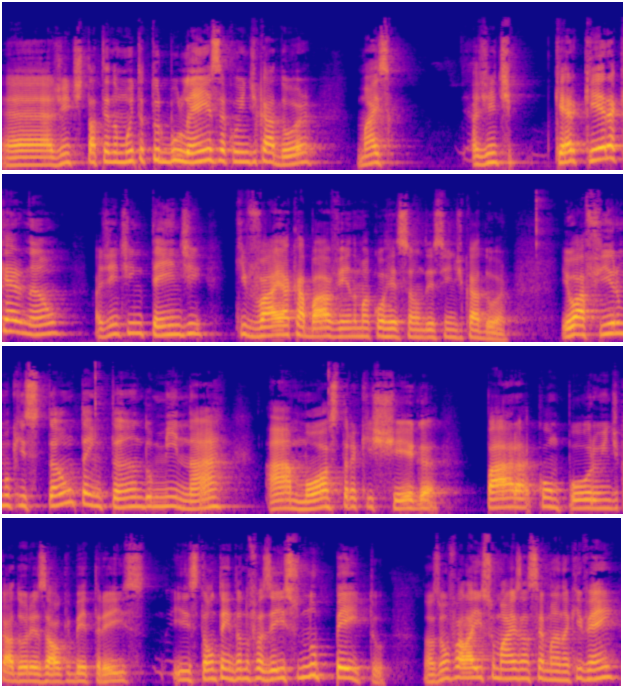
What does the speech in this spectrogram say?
É, a gente está tendo muita turbulência com o indicador, mas a gente quer queira, quer não, a gente entende que vai acabar havendo uma correção desse indicador. Eu afirmo que estão tentando minar a amostra que chega para compor o indicador Exalc B3 e estão tentando fazer isso no peito. Nós vamos falar isso mais na semana que vem.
